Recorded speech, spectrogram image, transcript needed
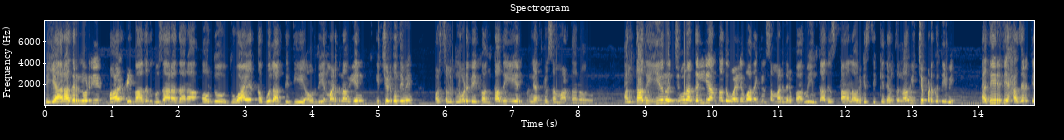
ಈಗ ಯಾರಾದ್ರೂ ನೋಡ್ರಿ ಬಾಳ ಇಬಾದತ್ ಗುಜಾರ್ ಅದಾರ ಅವ್ರದ್ದು ದುವಾಯ ಕಬೂಲ್ ಆಗ್ತೈತಿ ಅವ್ರದ್ದು ಏನ್ ಮಾಡಿದ್ರೆ ನಾವ್ ಏನ್ ಇಚ್ಚಿಡ್ಕೊಂತೀವಿ ಅವ್ರು ಸ್ವಲ್ಪ ನೋಡ್ಬೇಕು ಅದು ಏನ್ ಪುಣ್ಯದ ಕೆಲಸ ಮಾಡ್ತಾರ ಅವರು? ಅಂತದ್ದು ಏನು ಜೀವನದಲ್ಲಿ ಅಂತದ್ದು ಒಳ್ಳೆವಾದ ಕೆಲಸ ಮಾಡಿದ್ರಪ್ಪ ಅವರು ಇಂಥದ್ದು ಸ್ಥಾನ ಅವ್ರಿಗೆ ಸಿಕ್ಕಿದೆ ಅಂತ ನಾವು ಇಚ್ಛೆ ಪಡ್ಕೋತೀವಿ. ಅದೇ ರೀತಿ ಹಜರತ್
